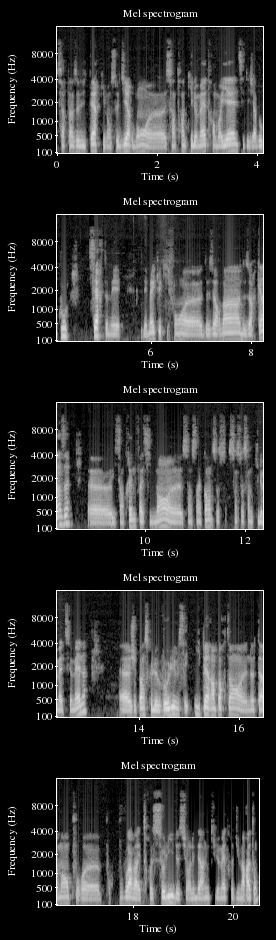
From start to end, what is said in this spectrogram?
certains auditeurs qui vont se dire bon 130 km en moyenne c'est déjà beaucoup certes mais les mecs qui font 2h20, 2h15, euh, ils s'entraînent facilement 150, 160 km semaine. Euh, je pense que le volume c'est hyper important, notamment pour pour pouvoir être solide sur les derniers kilomètres du marathon.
